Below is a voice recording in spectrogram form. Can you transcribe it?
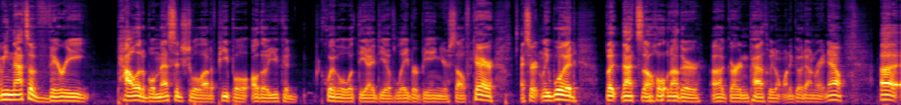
i mean that's a very palatable message to a lot of people although you could quibble with the idea of labor being your self care. I certainly would, but that's a whole other uh, garden path we don't want to go down right now. Uh,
